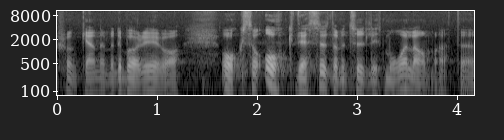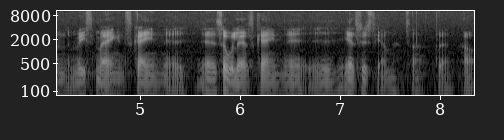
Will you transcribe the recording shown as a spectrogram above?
sjunkande, men det börjar ju vara också. Och dessutom ett tydligt mål om att en viss mängd ska in i, eh, solel ska in i, i elsystemet. Så att, eh, ja,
